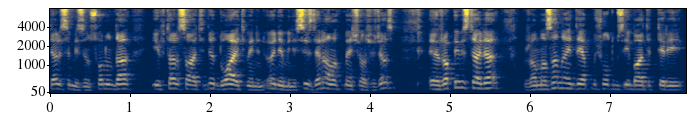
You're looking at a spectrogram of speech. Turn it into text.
dersimizin sonunda iftar saatinde dua etmenin önemini sizlere anlatmaya çalışacağız. E, Rabbimiz Teala Ramazan ayında yapmış olduğumuz ibadetleri,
